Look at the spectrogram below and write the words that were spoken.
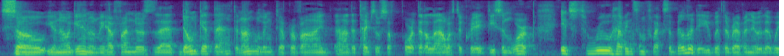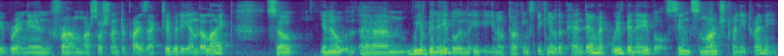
So, you know, again, when we have funders that don't get that and aren't willing to provide uh, the types of support that allow us to create decent work, it's through having some flexibility with the revenue that we bring in from our social enterprise activity and the like. So, you know, um, we've been able, in the, you know, talking, speaking of the pandemic, we've been able since March 2020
